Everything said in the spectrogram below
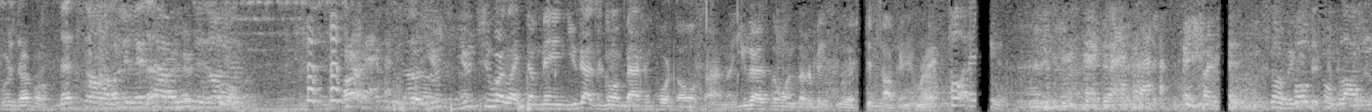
Where's Double? Let's, um, let's, All right. So you you two are like the main. You guys are going back and forth the whole time. Like you guys are the ones that are basically like, shit talking him, right? gonna focus on blocking.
